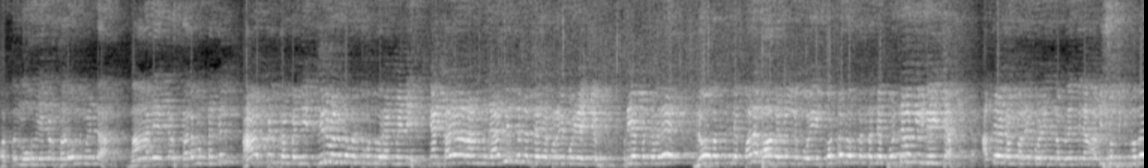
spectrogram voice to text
പത്ത് നൂറ് ഏക്കർ സ്ഥലമൊന്നും വേണ്ട. നാല് ഏക്കർ സ്ഥലമുണ്ടെങ്കിൽ ആപ്പിൾ കമ്പനി തിരുവനന്തപുരത്ത് കൊണ്ടുവരാൻ വേണ്ടി ഞാൻ തയ്യാറാണെന്ന് രാജീവ് ചന്ദ്രശേഖർ പറയുമ്പോഴേക്കും പ്രിയപ്പെട്ടവരെ ലോകത്തിന്റെ പല ഭാഗങ്ങളിലും പോയി തൊട്ടതൊക്കെ തന്നെ പൊന്നാക്കി വിജയിച്ച അദ്ദേഹം പറയുമ്പോഴേക്കും നമ്മൾ എന്തിനാ അവിശ്വസിക്കുന്നത്?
